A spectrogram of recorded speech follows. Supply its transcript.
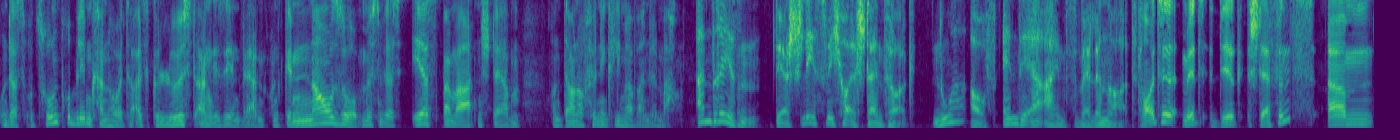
und das Ozonproblem kann heute als gelöst angesehen werden. Und genau so müssen wir es erst beim Artensterben und da noch für den Klimawandel machen. Andresen, der Schleswig-Holstein-Talk. Nur auf NDR1 Welle Nord. Heute mit Dirk Steffens, ähm,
